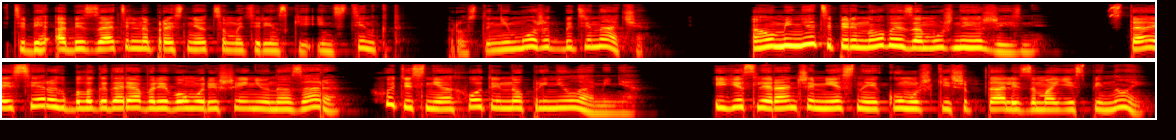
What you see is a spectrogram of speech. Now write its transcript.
в тебе обязательно проснется материнский инстинкт. Просто не может быть иначе. А у меня теперь новая замужняя жизнь. Стая серых, благодаря волевому решению Назара, хоть и с неохотой, но приняла меня. И если раньше местные кумушки шептались за моей спиной,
